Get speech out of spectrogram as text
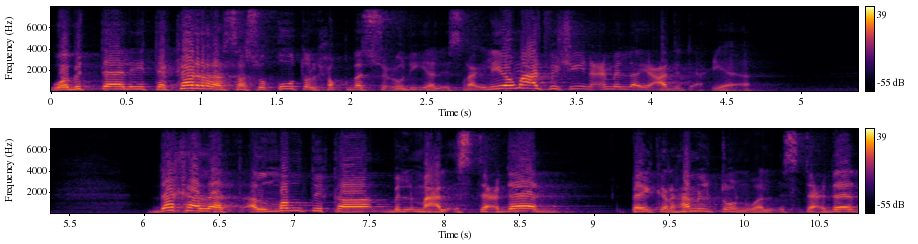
وبالتالي تكرس سقوط الحقبة السعودية الإسرائيلية وما عاد في شيء عمل لإعادة إحيائها دخلت المنطقة مع الاستعداد بيكر هاملتون والاستعداد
